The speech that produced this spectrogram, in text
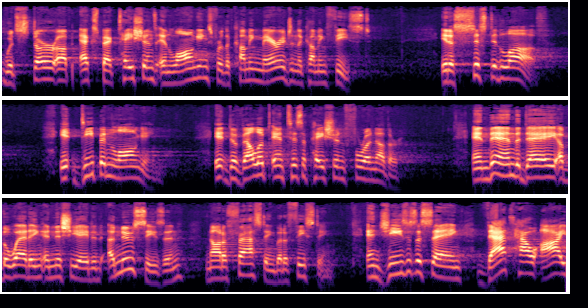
would stir up expectations and longings for the coming marriage and the coming feast. It assisted love, it deepened longing, it developed anticipation for another. And then the day of the wedding initiated a new season, not of fasting, but of feasting. And Jesus is saying, that's how I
